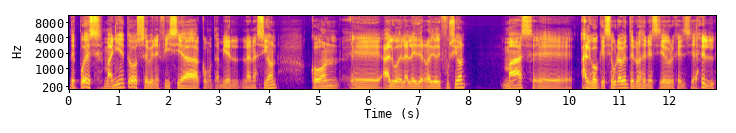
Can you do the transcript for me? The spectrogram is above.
después Mañeto se beneficia, como también la Nación, con eh, algo de la ley de radiodifusión, más eh, algo que seguramente no es de necesidad de urgencia, el,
